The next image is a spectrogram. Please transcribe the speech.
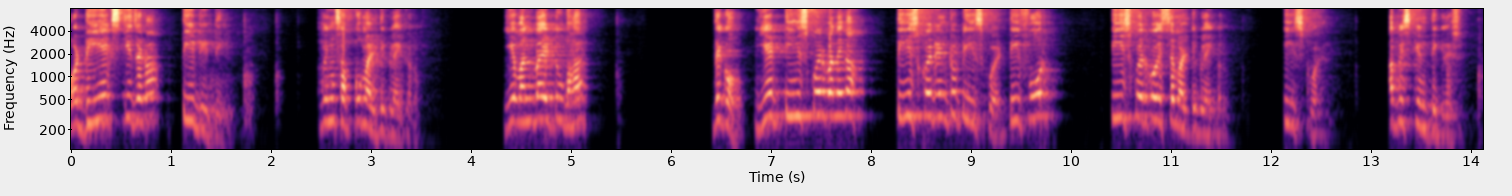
और dx की जगह टी डी टी अब इन सबको मल्टीप्लाई करो। ये वन बाई टू बाहर देखो, ये टी स्क्वायर बनेगा। T square into t square t four t square को इससे मल्टीप्लाई करो। टी स्क्वायर अब इसकी इंटीग्रेशन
